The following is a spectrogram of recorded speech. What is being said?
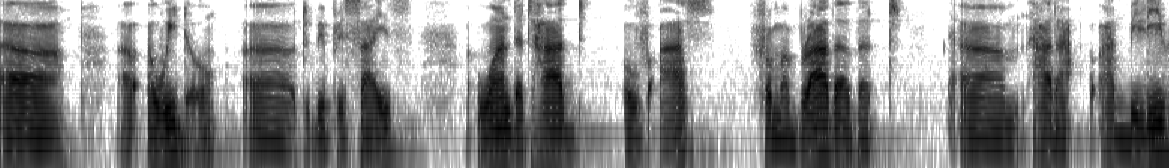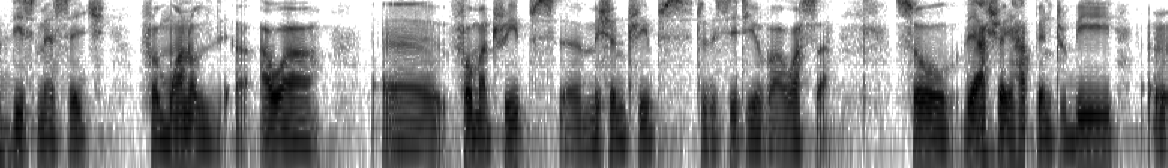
uh, a, a, widow, uh, to be precise, one that had of us from a brother that um, had had believed this message from one of the, our former trips, uh, mission trips to the city of Hawassa. So they actually happened to be uh,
